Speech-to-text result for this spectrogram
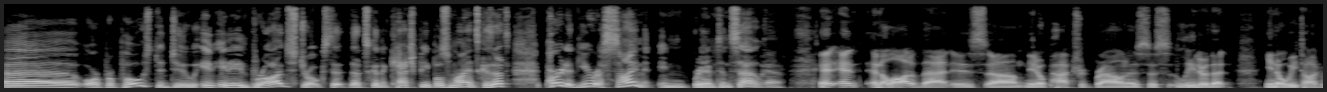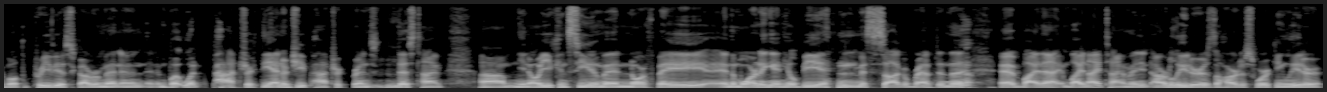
uh, or propose to do in, in, in broad strokes that, that's going to catch people's minds? Because that's part of your assignment in Brampton South. Yeah. And, and, and a lot of that is, um, you know, Patrick Brown is this leader that, you know, we talk about the previous government, and, and but what Patrick, the energy Patrick brings mm-hmm. this time, um, you know, you can see him in North Bay in the morning and he'll be in Mississauga, Brampton the, and by that, by nighttime, I mean, our leader is the hardest working leader,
